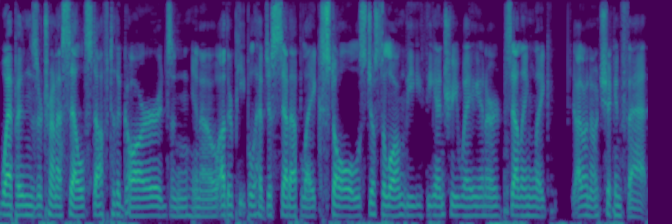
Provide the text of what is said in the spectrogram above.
weapons are trying to sell stuff to the guards, and you know, other people have just set up like stalls just along the the entryway and are selling like I don't know chicken fat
